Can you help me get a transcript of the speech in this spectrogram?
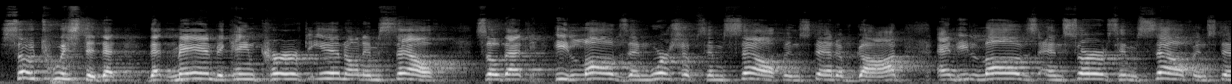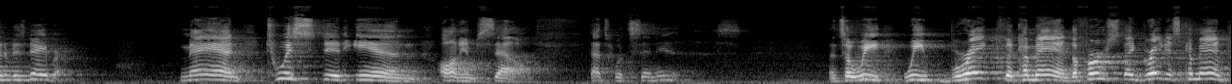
so twisted that, that man became curved in on himself so that he loves and worships himself instead of God, and he loves and serves himself instead of his neighbor. Man twisted in on himself. That's what sin is. And so we, we break the command, the first and greatest command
